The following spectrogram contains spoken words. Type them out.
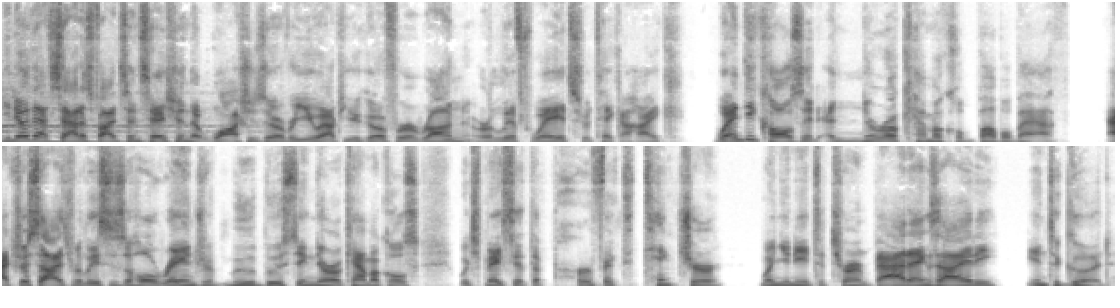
You know that satisfied sensation that washes over you after you go for a run or lift weights or take a hike? Wendy calls it a neurochemical bubble bath. Exercise releases a whole range of mood boosting neurochemicals, which makes it the perfect tincture when you need to turn bad anxiety into good.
